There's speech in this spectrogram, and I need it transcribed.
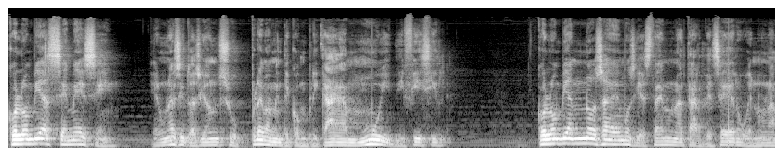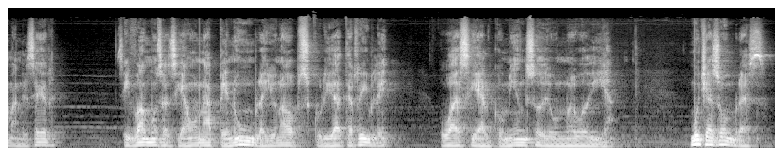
Colombia se mece en una situación supremamente complicada, muy difícil, Colombia no sabemos si está en un atardecer o en un amanecer, si vamos hacia una penumbra y una obscuridad terrible o hacia el comienzo de un nuevo día. Muchas sombras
